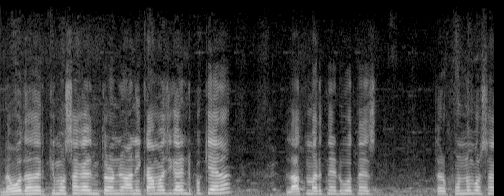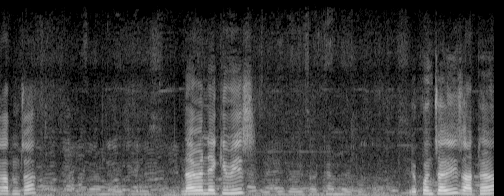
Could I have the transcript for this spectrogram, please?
नव्वद हजार किंमत सांगायला मित्रांनो. आणि कामाची गॅरंटी पक्की आहे ना? लात मारत नाही डुवत नाही तर फोन नंबर सांगा तुमचा. नव्याण्णव एकवीस. एकोणचाळीस अठरा.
